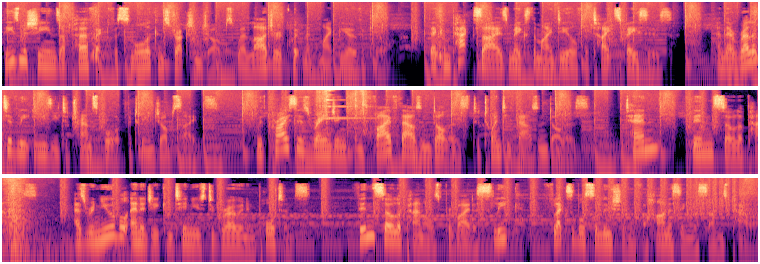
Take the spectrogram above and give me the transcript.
these machines are perfect for smaller construction jobs where larger equipment might be overkill. Their compact size makes them ideal for tight spaces, and they're relatively easy to transport between job sites, with prices ranging from $5,000 to $20,000. 10. Thin solar panels. As renewable energy continues to grow in importance, thin solar panels provide a sleek, flexible solution for harnessing the sun's power.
